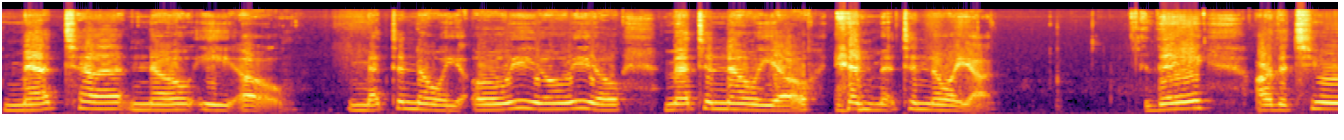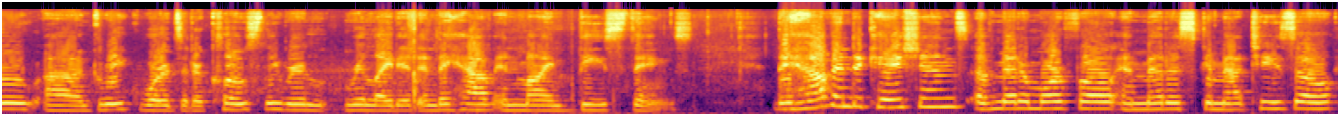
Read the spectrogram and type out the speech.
Metanoeo. Metanoia. O-E-O-E-O. Metanoio and metanoia. They are the two uh, Greek words that are closely re- related, and they have in mind these things. They have indications of metamorpho and metaschematizo,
